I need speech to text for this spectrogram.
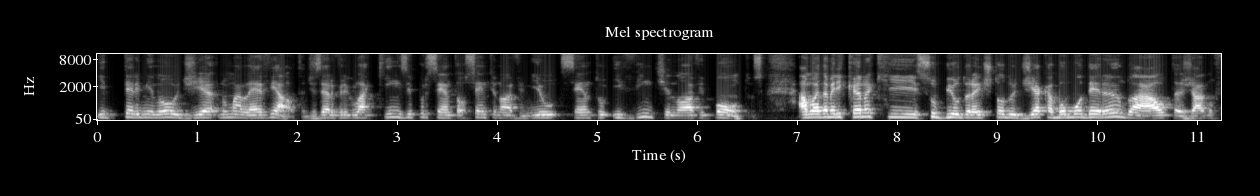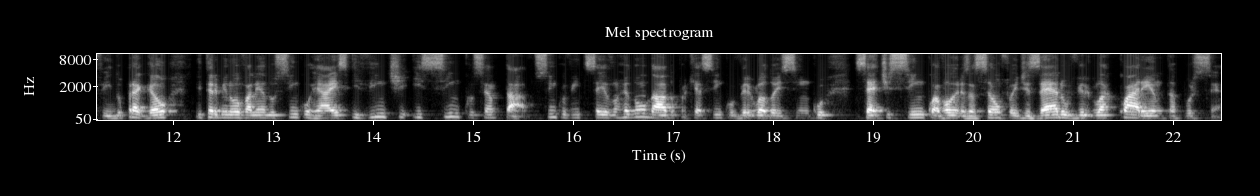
e terminou o dia numa leve alta, de 0,15% aos 109.129 pontos. A moeda americana, que subiu durante todo o dia, acabou moderando a alta já no fim do pregão e terminou valendo R$ 5,25. 5,26 no arredondado, porque é 5,2575. A valorização foi de 0,40%.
